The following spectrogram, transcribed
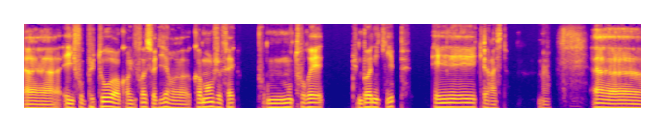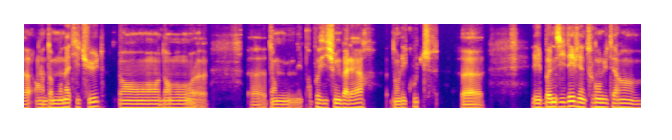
et il faut plutôt, encore une fois, se dire comment je fais pour m'entourer d'une bonne équipe et qu'elle reste. Euh, dans mon attitude, dans, dans, euh, dans mes propositions de valeur, dans l'écoute. Euh, les bonnes idées viennent souvent du terrain.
